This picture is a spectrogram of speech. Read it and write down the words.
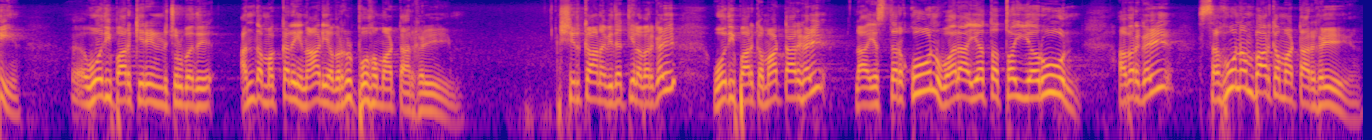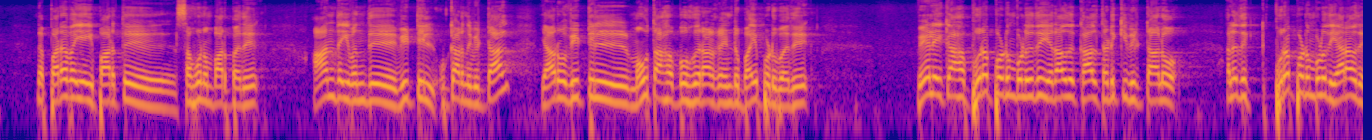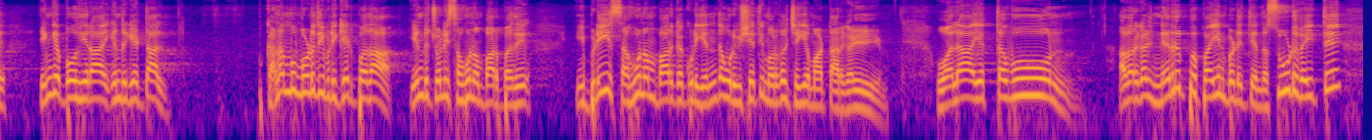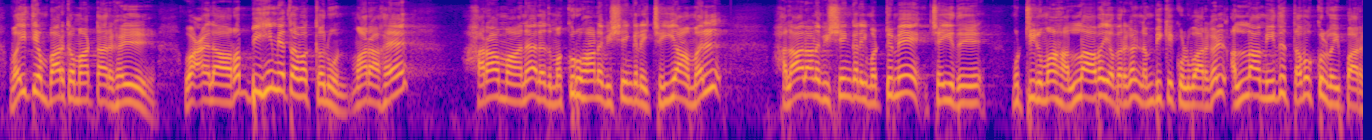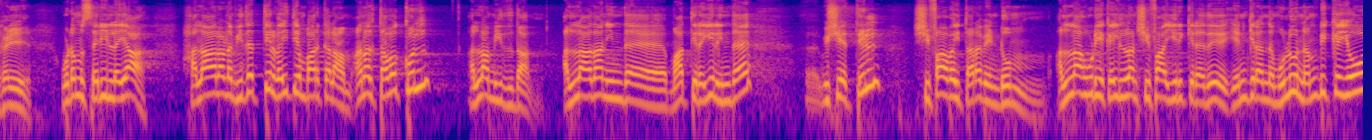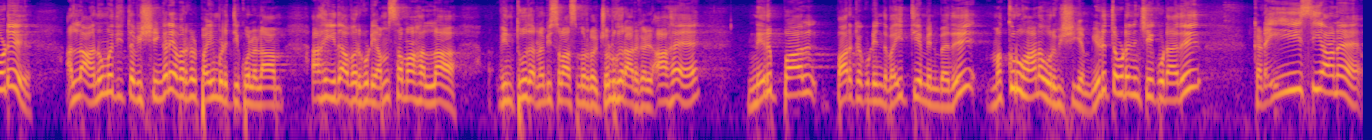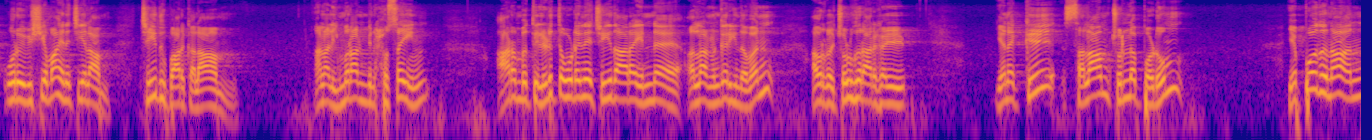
ஓதி பார்க்கிறேன் என்று சொல்வது அந்த மக்களை நாடி அவர்கள் போக மாட்டார்கள். ஷிர்கான விதத்தில் அவர்கள் ஓதி பார்க்க மாட்டார்கள். லா எஸ்தர் கூன் ஒலா எத்த தொய்யரூன் அவர்கள் சகுனம் பார்க்க மாட்டார்கள். இந்த பறவையை பார்த்து சகுனம் பார்ப்பது. ஆந்தை வந்து வீட்டில் உட்கார்ந்து விட்டால் யாரோ வீட்டில் மௌத்தாக போகிறார்கள் என்று பயப்படுவது. வேலைக்காக புறப்படும் பொழுது ஏதாவது கால் தடுக்கி விட்டாலோ அல்லது புறப்படும் பொழுது யாராவது எங்கே போகிறாய் என்று கேட்டால் கிளம்பும் பொழுது இப்படி கேட்பதா? என்று சொல்லி சகுனம் பார்ப்பது. இப்படி சகுனம் பார்க்கக்கூடிய எந்த ஒரு விஷயத்தையும் அவர்கள் செய்ய மாட்டார்கள். ஒலா எக்தவூன் அவர்கள் நெருப்பு பயன்படுத்தி அந்த சூடு வைத்து வைத்தியம் பார்க்க மாட்டார்கள். வஅலா ரப்பிஹிம் யதவக்கலூன். மாறாக ஹராமான அல்லது மக்ருஹான விஷயங்களை செய்யாமல் ஹலாலான விஷயங்களை மட்டுமே செய்து முற்றிலுமாக அல்லாவை அவர்கள் நம்பிக்கை கொள்வார்கள். அல்லாஹ் மீது தவக்குள் வைப்பார்கள். உடம்பு சரியில்லையா? ஹலாலான விதத்தில் வைத்தியம் பார்க்கலாம். ஆனால் தவக்குள் அல்லாஹ் மீது தான் அல்லாஹ் தான் இந்த மாத்திரையில் இந்த விஷயத்தில் ஷிஃபாவை தர வேண்டும். அல்லாஹ்வுடைய கையில் தான் ஷிஃபா இருக்கிறது என்கிற அந்த முழு நம்பிக்கையோடு அல்லாஹ் அனுமதித்த விஷயங்களை அவர்கள் பயன்படுத்திக் கொள்ளலாம். ஆக இது அவர்களுடைய அம்சமாக அல்லாஹ் வின் தூதர் நபி ஸல்லல்லாஹு அவர்கள் சொல்கிறார்கள். ஆக நெருப்பால் பார்க்கக்கூடிய இந்த வைத்தியம் என்பது மக்ருஹான ஒரு விஷயம். எடுத்தவுடன் செய்யக்கூடாது? கடைசியான ஒரு விஷயமாக என்ன செய்யலாம்? செய்து பார்க்கலாம். ஆனால் இம்ரான் பின் ஹுசைன் ஆரம்பத்தில் எடுத்தவுடனே செய்தாரா என்ன? அல்லாஹ் நங்கறிந்தவன் அவர்கள் சொல்கிறார்கள். எனக்கு சலாம் சொல்லப்படும். எப்போது நான்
